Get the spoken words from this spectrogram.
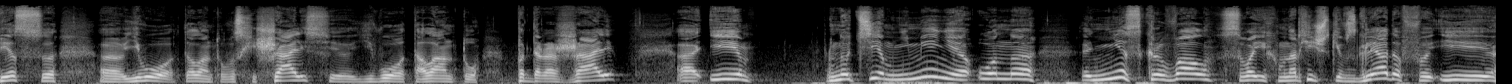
вес, э, его таланту восхищались, его таланту подражали. И, но, тем не менее, он не скрывал своих монархических взглядов и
